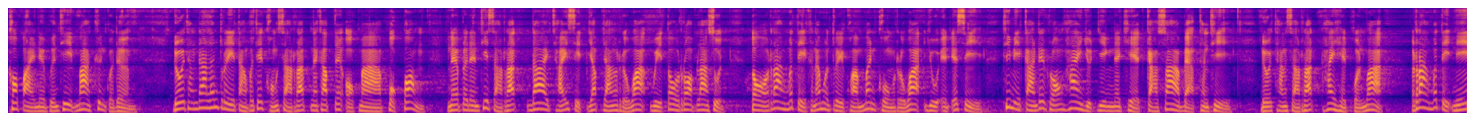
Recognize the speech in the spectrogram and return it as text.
เข้าไปในพื้นที่มากขึ้นกว่าเดิม โดยทางด้านรัฐมนตรีต่างประเทศของสหรัฐนะครับได้ออกมาปกป้อง ในประเด็นที่สหรัฐได้ใช้สิทธิ์ยับยั้งหรือว่าวีโต้รอบล่าสุดต่อร่างมติคณะมนตรีความมั่นคงหรือว่า UNSC ที่มีการเรียกร้องให้หยุดยิงในเขตกาซาแบบทันที โดยทางสหรัฐให้เหตุผลว่า ร่างมตินี้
